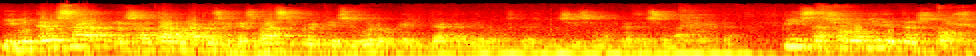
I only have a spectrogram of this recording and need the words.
y me interesa resaltar una cosa que es básico y que seguro que ya cayeron ustedes muchísimas veces en la cuenta. PISA solo mide tres cosas.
